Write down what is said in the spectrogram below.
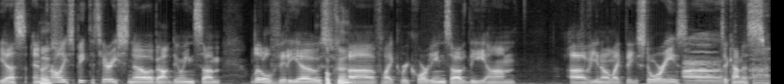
Yes, and Nice. probably speak to Terry Snow about doing some little videos Okay. of like recordings of the um of you know like the stories to kind of Uh,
